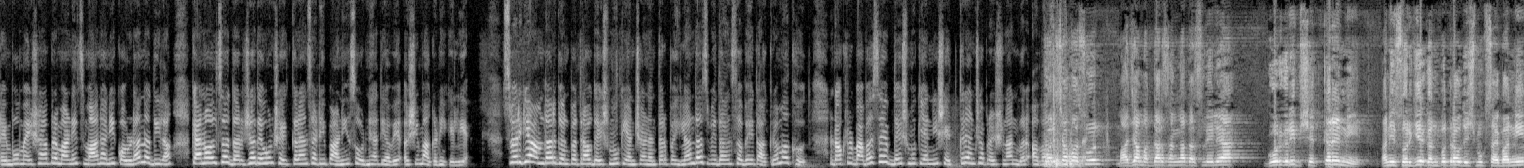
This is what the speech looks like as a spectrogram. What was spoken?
टेंबू मेषाप्रमाणेच मान आणि कोरडा नदीला कॅनॉलचा दर्जा देऊन शेतकऱ्यांसाठी पाणी सोडण्यात यावे अशी मागणी केली आहे. स्वर्गीय आमदार गणपतराव देशमुख यांच्यानंतर पहिल्यांदाच विधानसभेत आक्रमक होत. डॉक्टर बाबासाहेब देशमुख यांनी शेतकऱ्यांच्या प्रश्नांवर आवाज वर्षापासून माझ्या मतदारसंघात असलेल्या गोरगरीब शेतकऱ्यांनी आणि स्वर्गीय गणपतराव देशमुख साहेबांनी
